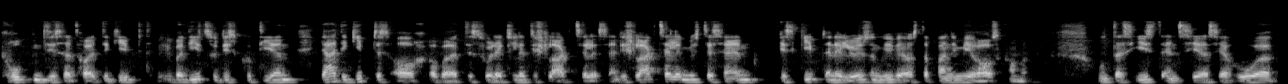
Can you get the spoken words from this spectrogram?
Gruppen, die es halt heute gibt, über die zu diskutieren. Ja, die gibt es auch, aber das soll eigentlich nicht die Schlagzeile sein. Die Schlagzeile müsste sein, es gibt eine Lösung, wie wir aus der Pandemie rauskommen. Und das ist ein sehr, sehr hoher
